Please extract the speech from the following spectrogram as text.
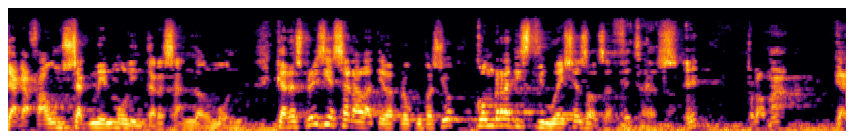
d'agafar un segment molt interessant del món. Que després ja serà la teva preocupació com redistribueixes els efectes. Eh? Però, home, que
